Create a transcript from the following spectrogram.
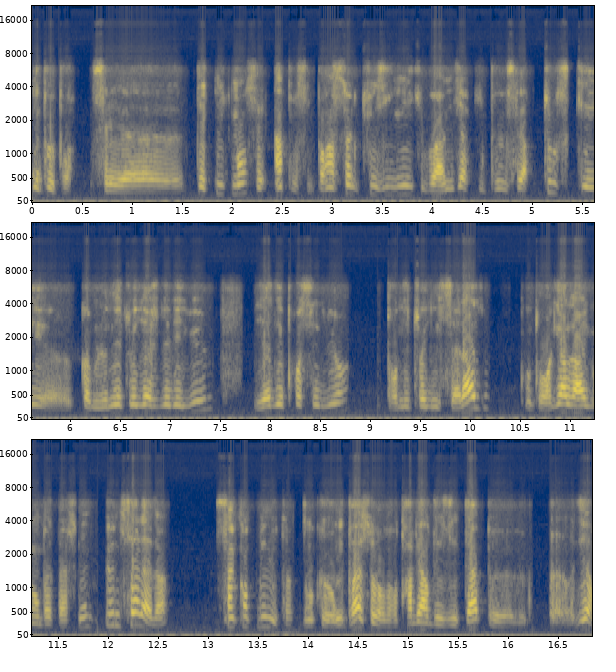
on peut pas. C'est euh, techniquement c'est impossible. Pour un seul cuisinier qui va me dire qu'il peut faire tout ce qui est euh, comme le nettoyage des légumes, il y a des procédures pour nettoyer une salade. Quand on regarde la réglementation, une salade, hein, 50 minutes. Hein. Donc euh, on passe au, travers des étapes, euh, euh, on va dire,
